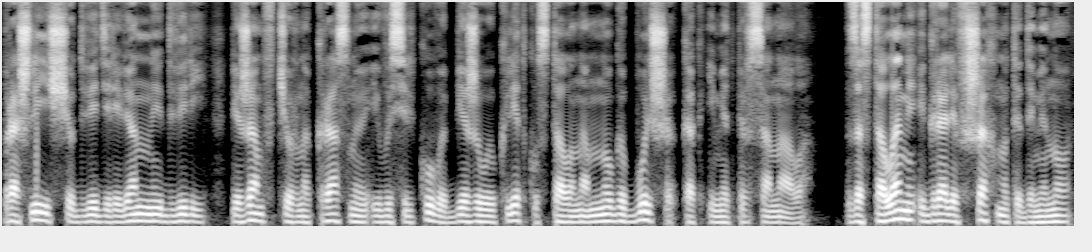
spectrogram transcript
Прошли еще две деревянные двери, пижам в черно-красную и васильково-бежевую клетку стало намного больше, как и медперсонала. За столами играли в шахматы домино,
